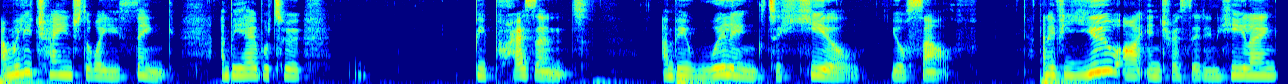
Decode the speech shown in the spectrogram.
and really change the way you think and be able to be present and be willing to heal yourself. And if you are interested in healing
